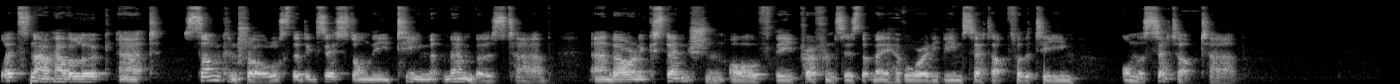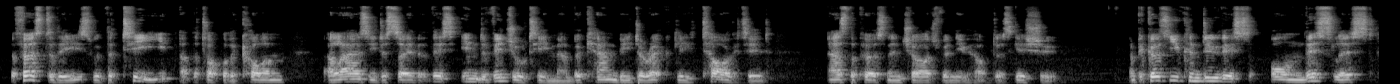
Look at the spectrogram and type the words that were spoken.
Let's now have a look at some controls that exist on the Team Members tab and are an extension of the preferences that may have already been set up for the team on the Setup tab. The first of these, with the T at the top of the column, allows you to say that this individual team member can be directly targeted as the person in charge of a new help desk issue. And because you can do this on this list,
